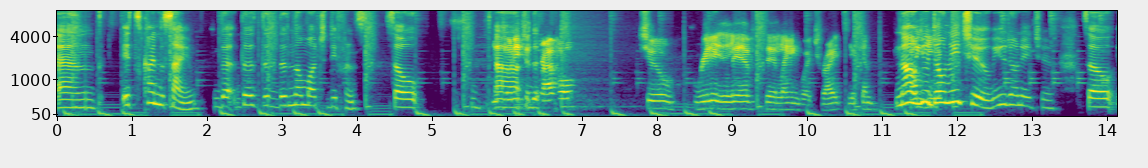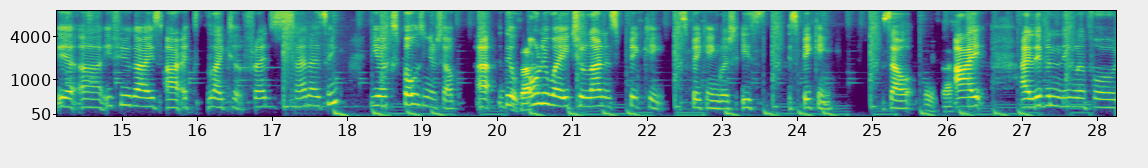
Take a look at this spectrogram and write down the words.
and it's kind of same. The, the, the, there's not much difference. So You don't uh, need to the- travel to really live the language, right? You can. No, you here. don't need to. You don't need to. So yeah, uh, if you guys are ex- like uh, Fred said, I think you're exposing yourself. Uh, the Exactly. only way to learn speaking speak English is speaking. So exactly. I I live in England for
